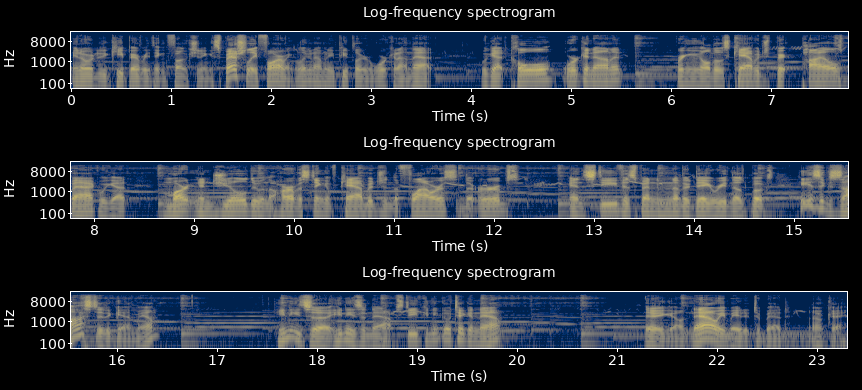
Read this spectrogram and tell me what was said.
in order to keep everything functioning, especially farming. Look at how many people are working on that. We got Cole working on it, bringing all those cabbage piles back. We got Martin and Jill doing the harvesting of cabbage and the flowers, the herbs. And Steve is spending another day reading those books. He is exhausted again, man. He needs a he needs a nap. Steve, can you go take a nap? There you go. Now he made it to bed. Okay.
